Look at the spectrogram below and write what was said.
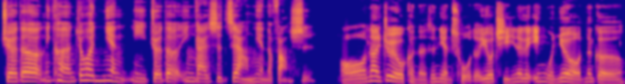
觉得你可能就会念，你觉得应该是这样念的方式。哦，那就有可能是念错的，尤其那个英文又有那个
